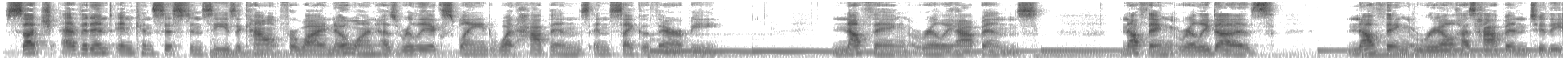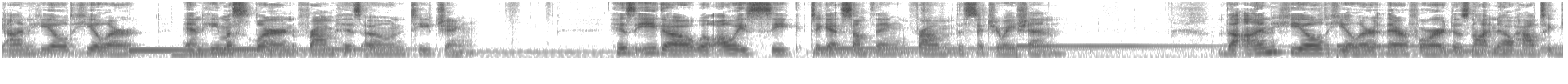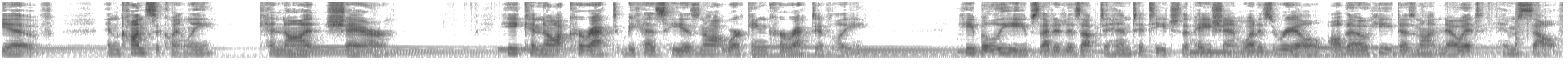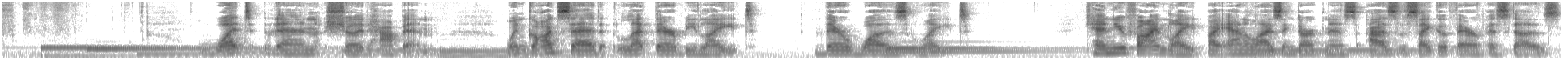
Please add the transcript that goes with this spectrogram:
Such evident inconsistencies account for why no one has really explained what happens in psychotherapy. Nothing really happens. Nothing really does. Nothing real has happened to the unhealed healer and he must learn from his own teaching. His ego will always seek to get something from the situation. The unhealed healer, therefore, does not know how to give and consequently cannot share. He cannot correct because he is not working correctively. He believes that it is up to him to teach the patient what is real, although he does not know it himself. What then should happen? When God said, Let there be light, there was light. Can you find light by analyzing darkness as the psychotherapist does?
